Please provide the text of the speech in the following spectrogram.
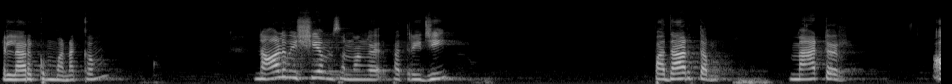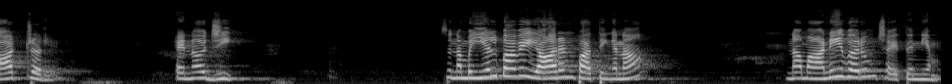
எல்லாருக்கும் வணக்கம். நாலு விஷயம் சொன்னாங்க பத்ரிஜி. பதார்த்தம் மேட்டர் ஆற்றல் எனர்ஜி ஸோ நம்ம இயல்பாகவே யாருன்னு பார்த்தீங்கன்னா நம்ம அனைவரும் சைத்தன்யம்.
